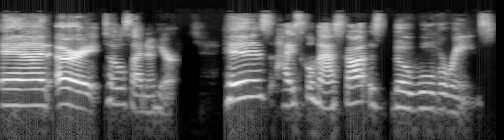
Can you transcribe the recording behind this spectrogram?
And all right, total side note here. His high school mascot is the Wolverines.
